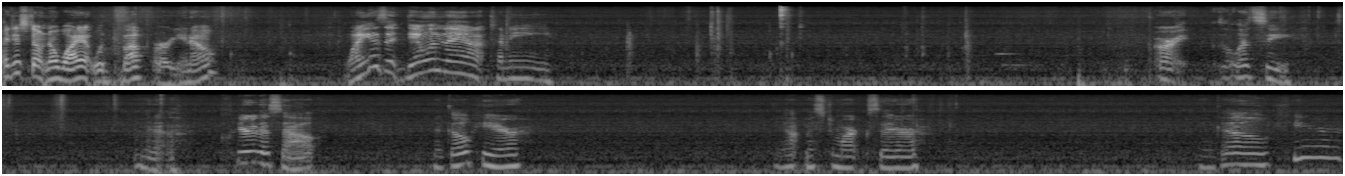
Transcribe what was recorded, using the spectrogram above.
I just don't know why it would buffer, you know? Why is it doing that to me? All right, so let's see. I'm gonna clear this out I'm gonna go here. got Mr. Marks there. And go here.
